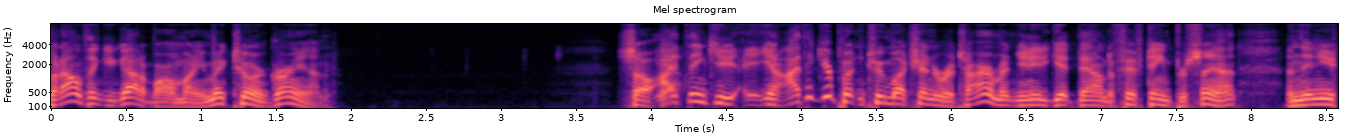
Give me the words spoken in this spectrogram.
but I don't think you got to borrow money. You make two hundred grand. So yeah. I think you you know I think you're putting too much into retirement. You need to get down to 15%, and then you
